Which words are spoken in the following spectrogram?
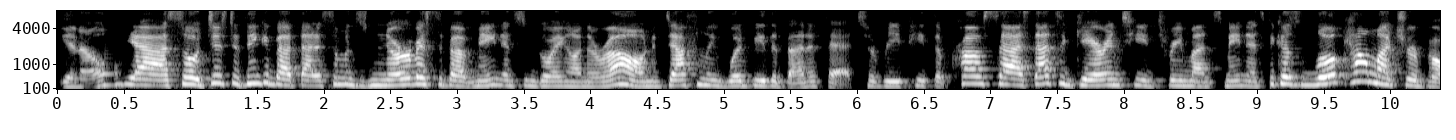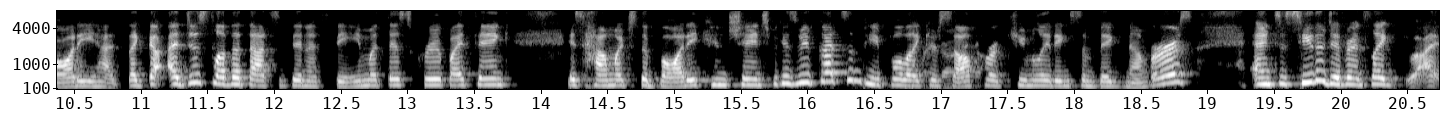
you know? Yeah. So just to think about that, if someone's nervous about maintenance and going on their own, it definitely would be the benefit to repeat the process. That's a guaranteed three months maintenance because look how much your body has. Like I just love that that's been a theme with this group, I think, is how much the body can change because we've got some people oh like oh yourself God. who are accumulating some big numbers and to see the difference. Like I,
